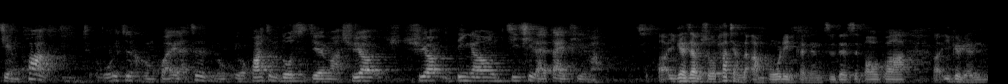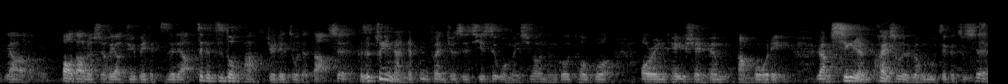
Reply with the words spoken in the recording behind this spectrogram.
简化，我一直很怀疑啊，这有有花这么多时间吗？需要需要一定要用机器来代替吗？啊，应该这样说，他讲的 onboarding 可能指的是包括啊一个人要报到的时候要具备的资料，这个自动化绝对做得到。是。可是最难的部分就是，其实我们希望能够透过 orientation 跟 onboarding 让新人快速的融入这个组织。是。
